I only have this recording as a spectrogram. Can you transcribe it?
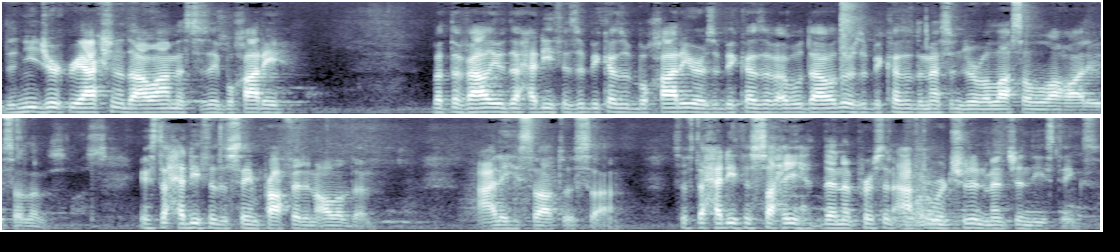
The knee-jerk reaction of the awam is to say Bukhari, but the value of the hadith is it because of Bukhari or is it because of Abu Dawud or is it because of the Messenger of Allah? It's the hadith of the same Prophet in all of them. So if the hadith is sahih, then a person afterwards shouldn't mention these things.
